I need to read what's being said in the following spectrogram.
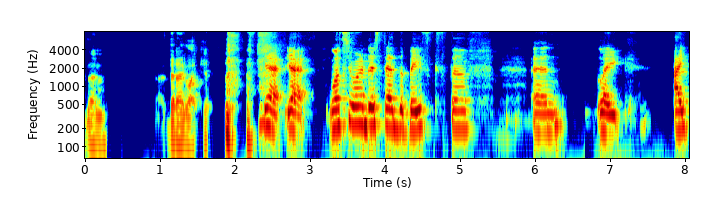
then then I like it. yeah, yeah. Once you understand the basic stuff and like I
